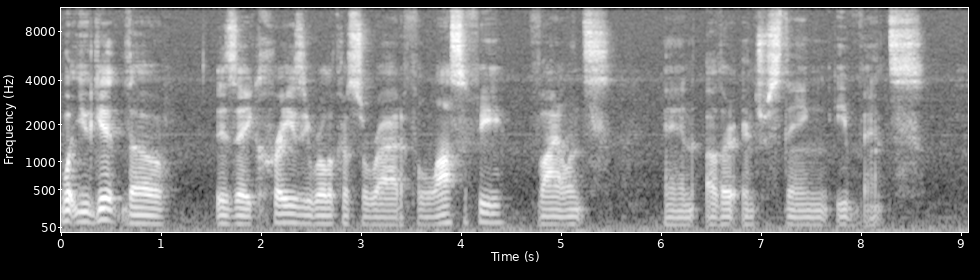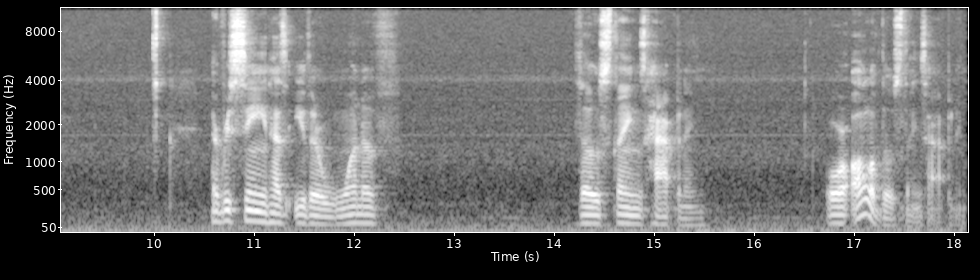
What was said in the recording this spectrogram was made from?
What you get, though, is a crazy roller coaster ride of philosophy, violence, and other interesting events. Every scene has either one of those things happening or all of those things happening.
